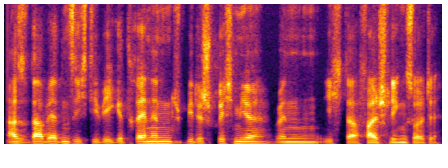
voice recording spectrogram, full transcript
Also da werden sich die Wege trennen. Widersprich mir, wenn ich da falsch liegen sollte.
